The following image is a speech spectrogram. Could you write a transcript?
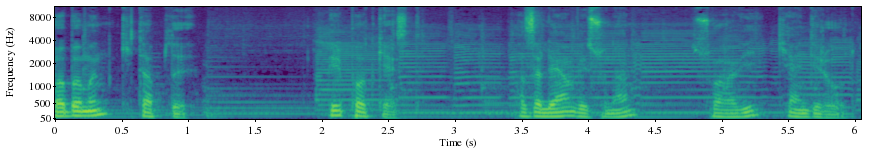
Babamın Kitaplığı Bir podcast Hazırlayan ve sunan Suavi Kendiroğlu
